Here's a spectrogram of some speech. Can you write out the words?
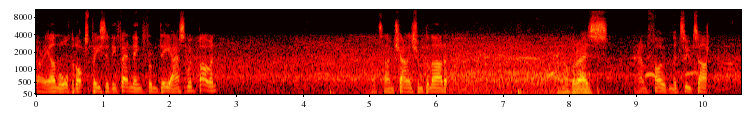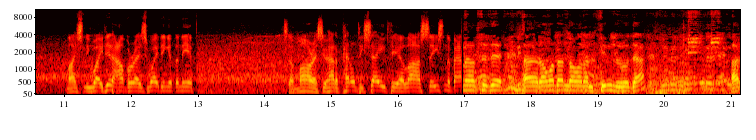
very unorthodox piece of defending from Dias with Bowen. Time challenge from Bernardo. Alvarez and Foden, the two time. Nicely weighted. Alvarez waiting at the near. So Mares, who had a penalty saved here last season, the হচ্ছে যে রমাদান রমাদান ফিল রোজা। আর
